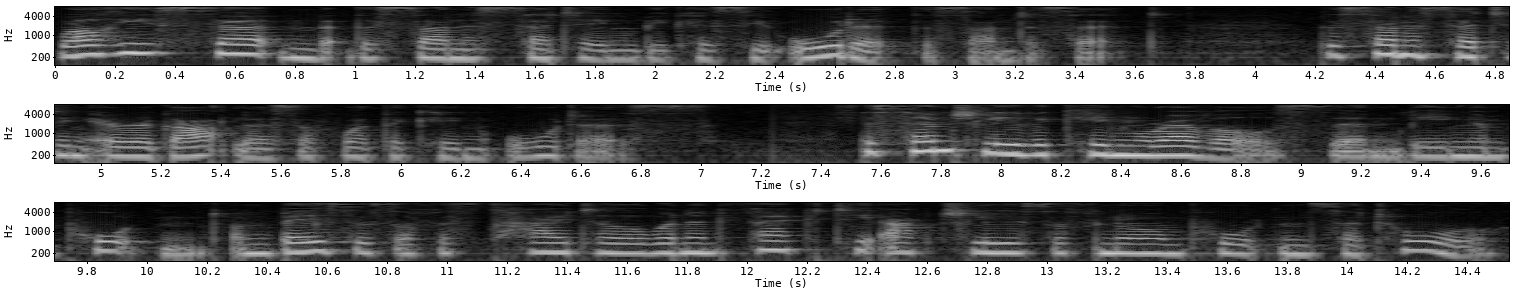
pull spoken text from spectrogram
While he is certain that the sun is setting because he ordered the sun to set, the sun is setting regardless of what the king orders. Essentially, the king revels in being important on basis of his title when in fact he actually is of no importance at all.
